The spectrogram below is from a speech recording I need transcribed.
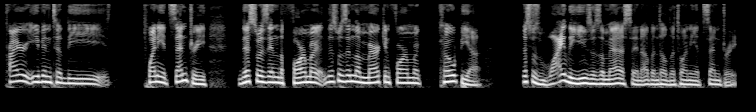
prior even to the 20th century, this was in the pharma this was in the American pharmacopoeia. This was widely used as a medicine up until the 20th century.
